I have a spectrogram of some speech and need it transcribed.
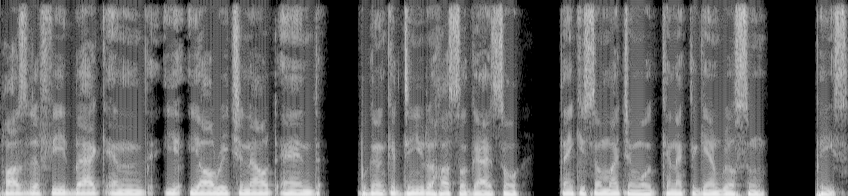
positive feedback and y- y'all reaching out and we're going to continue to hustle guys. So thank you so much and we'll connect again real soon. Peace.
